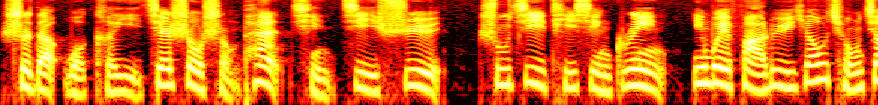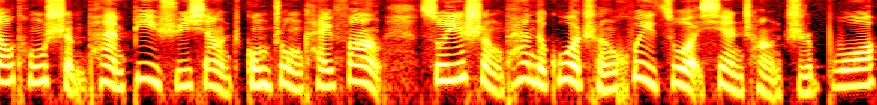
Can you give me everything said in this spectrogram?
是的，我可以接受审判，请继续。”书记提醒 Green，因为法律要求交通审判必须向公众开放，所以审判的过程会做现场直播。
